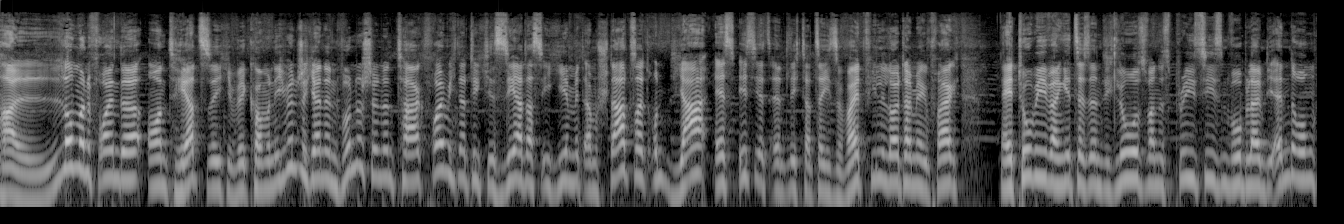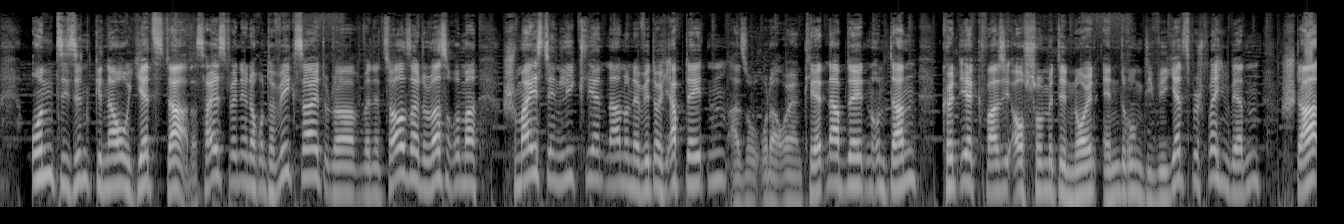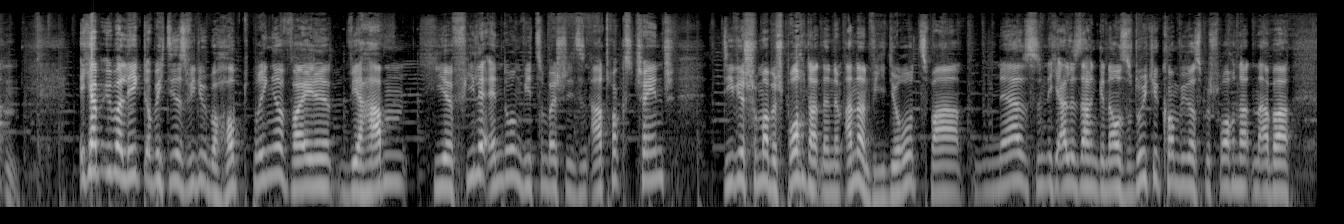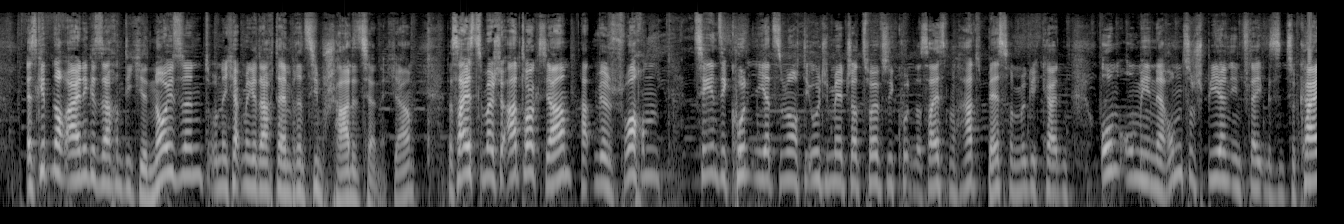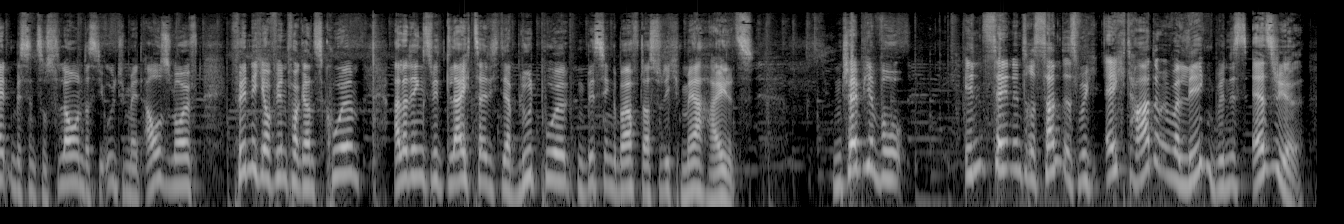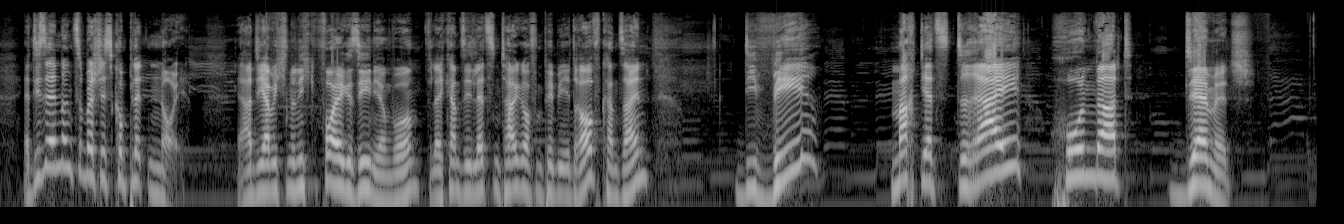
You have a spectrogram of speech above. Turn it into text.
Hallo meine Freunde und herzlich willkommen. Ich wünsche euch einen wunderschönen Tag. Freue mich natürlich sehr, dass ihr hier mit am Start seid. Und ja, es ist jetzt endlich tatsächlich soweit. Viele Leute haben mir gefragt, hey Tobi, wann geht's jetzt endlich los? Wann ist Preseason? Wo bleiben die Änderungen? Und sie sind genau jetzt da. Das heißt, wenn ihr noch unterwegs seid oder wenn ihr zu Hause seid oder was auch immer, schmeißt den League-Klienten an und er wird euch updaten. Also, oder euren Klienten updaten. Und dann könnt ihr quasi auch schon mit den neuen Änderungen, die wir jetzt besprechen werden, starten. Ich habe überlegt, ob ich dieses Video überhaupt bringe, weil wir haben hier viele Änderungen, wie zum Beispiel diesen Artrox Change, die wir schon mal besprochen hatten in einem anderen Video. Zwar, naja, es sind nicht alle Sachen genauso durchgekommen, wie wir es besprochen hatten, aber es gibt noch einige Sachen, die hier neu sind und ich habe mir gedacht, ja, im Prinzip schadet es ja nicht, ja. Das heißt zum Beispiel Artrox, ja, hatten wir besprochen, 10 Sekunden, jetzt nur noch die Ultimate Shot 12 Sekunden. Das heißt, man hat bessere Möglichkeiten, um um ihn herum zu spielen, ihn vielleicht ein bisschen zu kiten, ein bisschen zu slowen, dass die Ultimate ausläuft. Finde ich auf jeden Fall ganz cool. Allerdings wird gleichzeitig der Blutpool ein bisschen gebufft, dass du dich mehr heilst. Ein Champion, wo insane interessant ist, wo ich echt hart am überlegen bin, ist Ezreal. Ja, diese Änderung zum Beispiel ist komplett neu. Ja, die habe ich noch nicht vorher gesehen irgendwo. Vielleicht kam sie die letzten Tage auf dem PBE drauf, kann sein. Die W macht jetzt drei 300 Damage.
